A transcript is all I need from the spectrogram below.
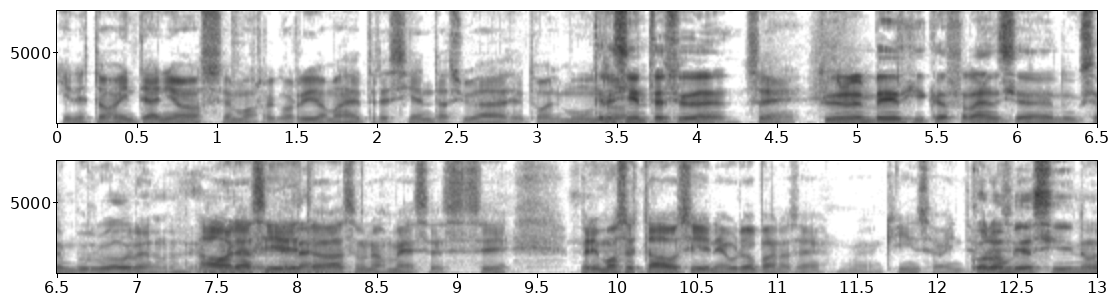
y en estos 20 años hemos recorrido más de 300 ciudades de todo el mundo. 300 ciudades. Sí. Estuvieron en Bélgica, Francia, Luxemburgo ahora, ¿no? ahora sí, esto hace unos meses, sí. Pero hemos estado, sí, en Europa, no sé, 15, 20 Colombia sí, ¿no?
